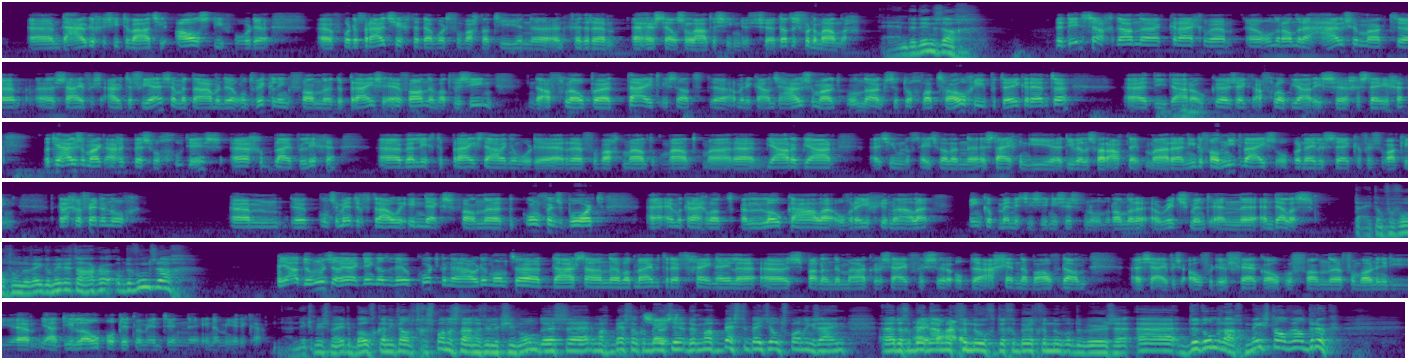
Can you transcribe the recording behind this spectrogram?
de huidige situatie als die voor de, voor de vooruitzichten. Daar wordt verwacht dat die een, een verdere herstel zal laten zien. Dus dat is voor de maandag. En de dinsdag? De dinsdag dan uh, krijgen we uh, onder andere huizenmarktcijfers uh, uit de VS en met name de ontwikkeling van de prijzen ervan. En wat we zien in de afgelopen tijd is dat de Amerikaanse huizenmarkt, ondanks de toch wat hoge hypotheekrente, die daar ook zeker het afgelopen jaar is gestegen, dat die huizenmarkt eigenlijk best wel goed is, blijft liggen. Uh, wellicht de prijsdalingen worden er uh, verwacht maand op maand, maar uh, jaar op jaar zien we nog steeds wel een, stijging die, die weliswaar afneemt, maar in ieder geval niet wijst op een hele sterke verzwakking. Dan krijgen we verder nog um, de consumentenvertrouwenindex van de Conference Board en we krijgen wat lokale of regionale inkoopmanagersindices van onder andere Richmond en, en Dallas. Tijd dan vervolgens om de week door midden te hakken op de woensdag. Ja, de woensdag. Ja, ik denk dat we het heel kort kunnen houden. Want uh, daar staan, uh, wat mij betreft, geen hele uh, spannende macrocijfers op de agenda. Behalve dan cijfers over de verkopen van, van woningen die, ja, die lopen op dit moment in, in Amerika. Ja, niks mis mee. De boog kan niet altijd gespannen staan, natuurlijk, Simon. Dus er, mag best ook een beetje, er mag best een beetje ontspanning zijn. er gebeurt namelijk genoeg. Er gebeurt genoeg op de beurzen. de donderdag, meestal wel druk.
